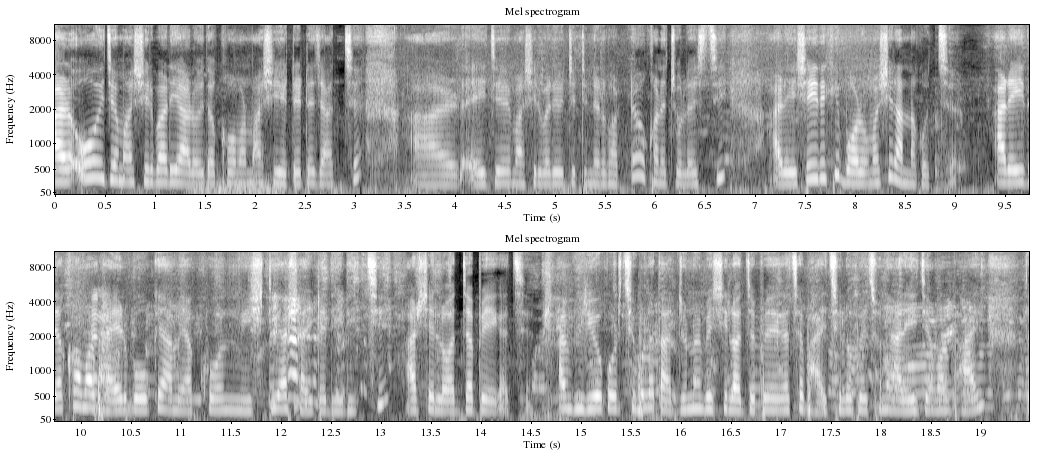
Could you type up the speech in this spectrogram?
আর ওই যে মাসির বাড়ি আর ওই দেখো, আমার মাসি হেঁটে হেঁটে যাচ্ছে। আর এই যে মাসির বাড়ি ওই যে টিনের ঘরটা, ওখানে চলে এসেছি। আর এসেই দেখি বড় মাসি রান্না করছে। আর এই দেখো আমার ভাইয়ের বউকে আমি এখন মিষ্টি আর শাড়িটা দিয়ে দিচ্ছি, আর সে লজ্জা পেয়ে গেছে। আমি ভিডিও করছি বলে তার জন্য বেশি লজ্জা পেয়ে গেছে, ভাই ছিল পেছনে, আর এই যে আমার ভাই, তো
